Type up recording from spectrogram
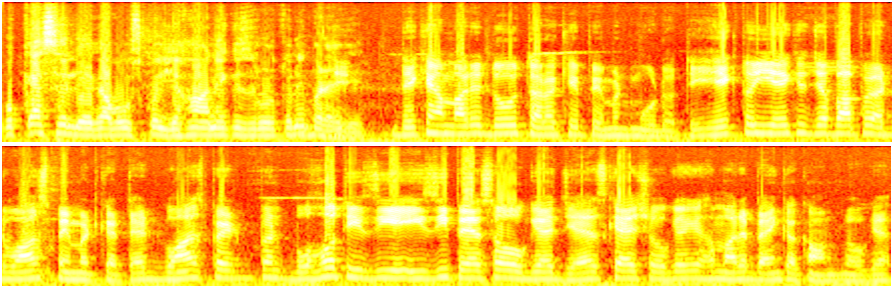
वो कैसे लेगा? वो उसको यहाँ आने की ज़रूरत तो नहीं पड़ेगी। देखिए हमारे दो तरह की पेमेंट मोड होती है। एक तो ये है कि जब आप एडवांस पेमेंट करते हैं एडवांस पेमेंट बहुत इजी है। इजी पैसा हो गया जैज़ कैश हो गया कि हमारे बैंक अकाउंट में हो गया।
